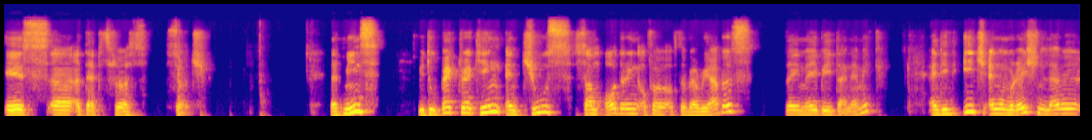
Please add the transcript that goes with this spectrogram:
is uh, a depth first search. That means we do backtracking and choose some ordering of, a, of the variables. They may be dynamic. And in each enumeration level,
